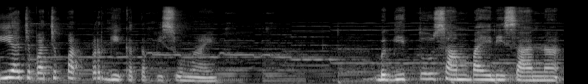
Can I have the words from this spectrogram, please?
Ia cepat-cepat pergi ke tepi sungai. Begitu sampai di sana,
